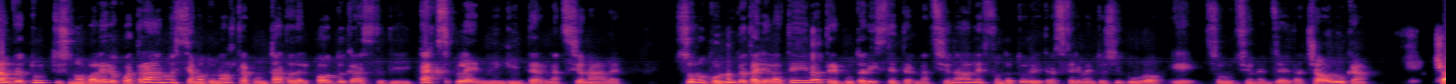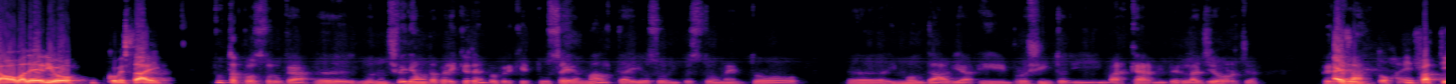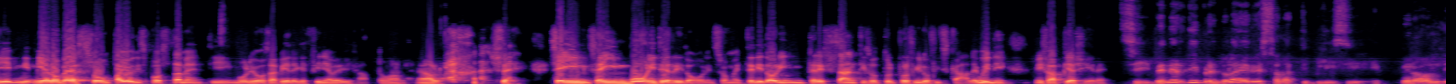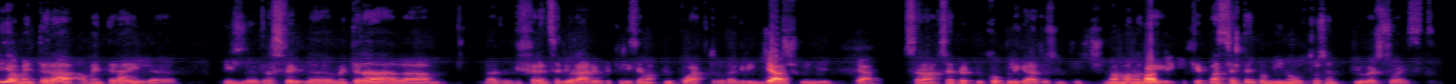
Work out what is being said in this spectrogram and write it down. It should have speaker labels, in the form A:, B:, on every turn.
A: Salve a tutti, sono Valerio Quatrano e siamo ad un'altra puntata del podcast di Tax Planning Internazionale. Sono con Luca Taglialatela, tributarista internazionale, fondatore di Trasferimento Sicuro e Soluzione Z. Ciao Luca.
B: Ciao Valerio, come stai?
A: Tutto a posto Luca, eh, noi non ci vediamo da parecchio tempo perché tu sei a Malta e io sono in questo momento eh, in Moldavia e in procinto di imbarcarmi per la Georgia.
B: Per esatto, cui... infatti mi, mi, ero perso un paio di spostamenti, volevo sapere che fine avevi fatto. Allora, sei, sei, in, sei, in, buoni territori, insomma, in territori interessanti sotto il profilo fiscale, quindi mi fa piacere.
A: Sì, venerdì prendo l'aereo e sarò a Tbilisi, però lì aumenterà, aumenterà, il, il aumenterà la, la, differenza di orario, perché lì siamo a più 4 da Greenwich, Chiaro. quindi... Chiaro sarà sempre più complicato sentirci. Man mano che, che, passa il tempo mi inoltro sempre più verso est.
